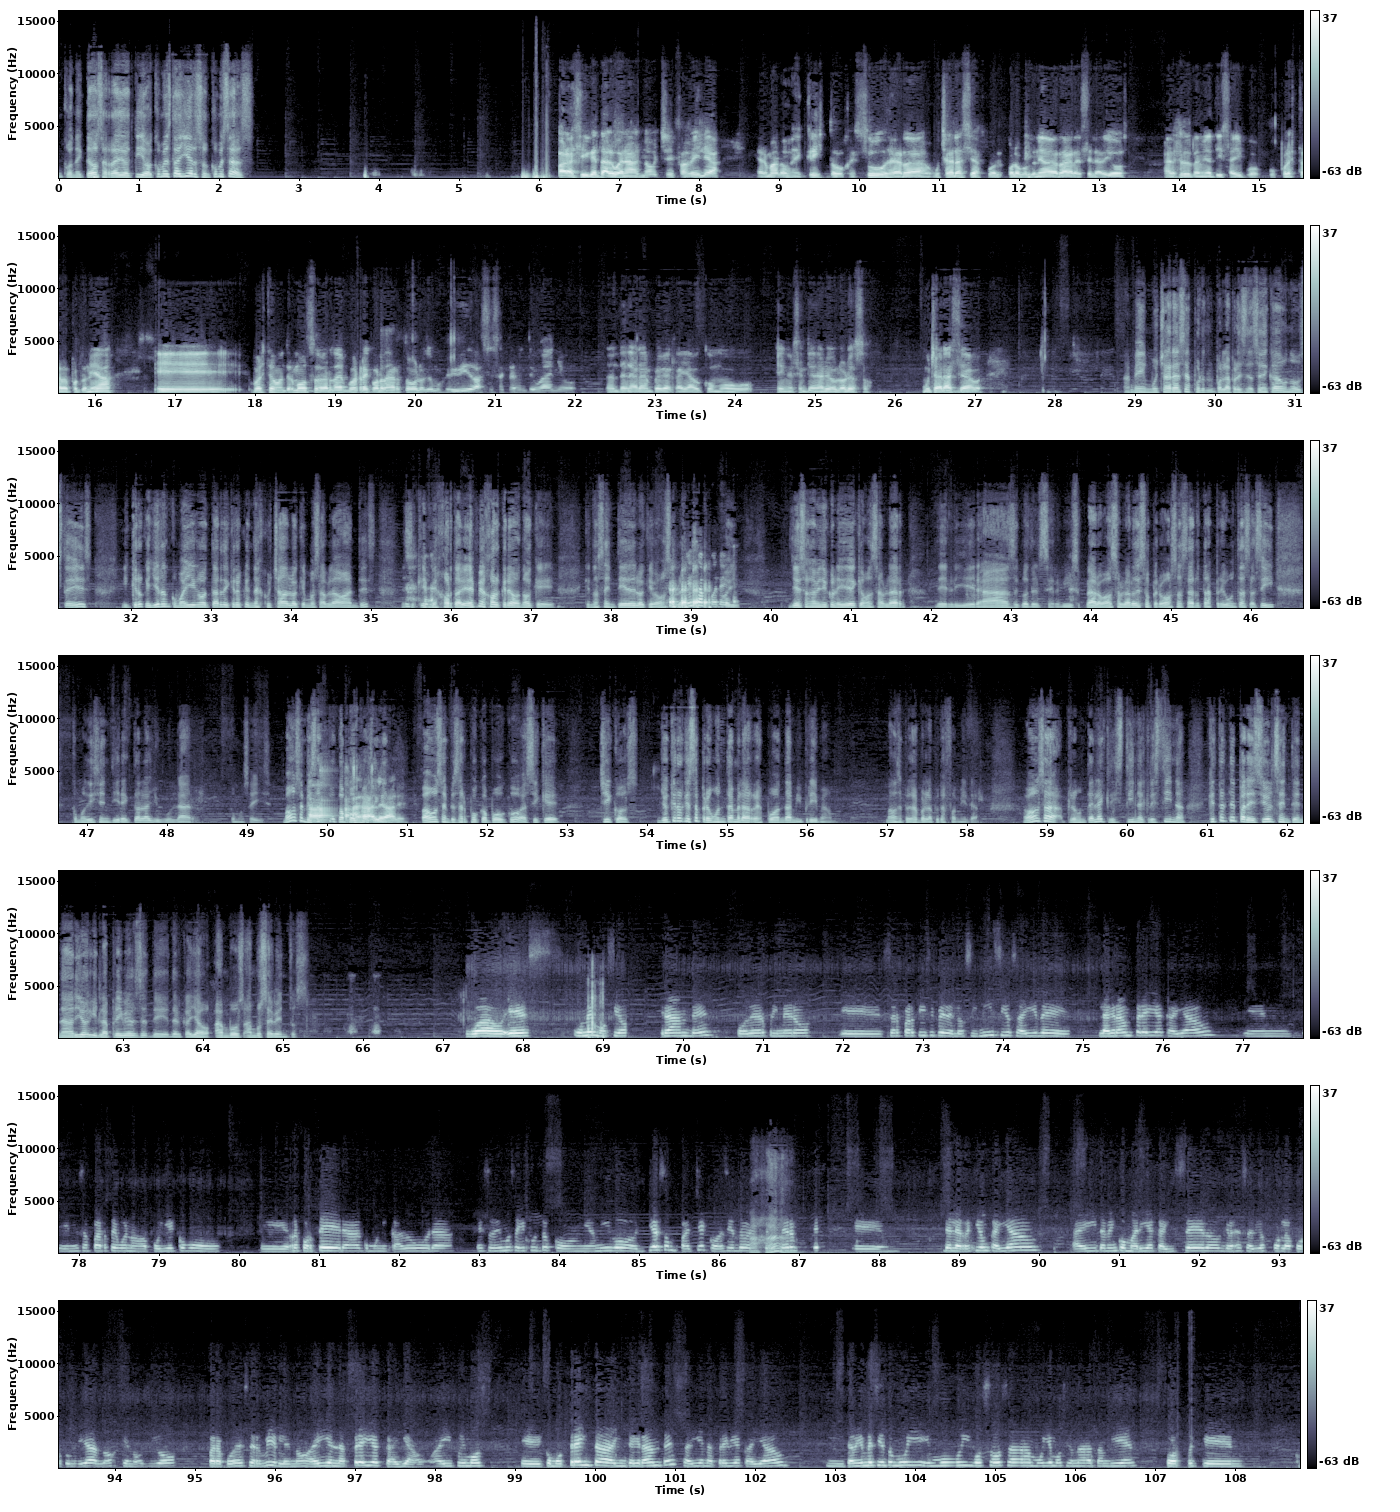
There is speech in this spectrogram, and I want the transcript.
conectados a Radio Activa. ¿Cómo estás, Gerson? ¿Cómo estás? Ahora sí, ¿qué tal? Buenas noches, familia, hermanos de Cristo, Jesús, de verdad, muchas gracias por, la oportunidad, de verdad, agradecerle a Dios, agradecerle también a ti, Saí, por, por esta oportunidad, eh, por este momento hermoso, de verdad, de poder recordar todo lo que hemos vivido hace exactamente un año, tanto en la Gran Previa Callao como en el Centenario Glorioso. Muchas gracias. Amén. Muchas gracias por, la presentación de cada uno de ustedes. Y creo que Jaron, como ha llegado tarde, creo que no ha escuchado lo que hemos hablado antes. Así que es mejor todavía. Es mejor, creo, ¿no? Que, no se entere de lo que vamos a hablar hoy. Jason ha venido con la idea de que vamos a hablar del liderazgo, del servicio. Claro, vamos a hablar de eso, pero vamos a hacer otras preguntas así, como dicen, directo a la yugular, como se dice. Vamos a empezar ah, poco a poco. dale, dale. Vamos a empezar poco a poco, así que, chicos, yo quiero que esa pregunta me la responda mi prima. Vamos a empezar por la puta familiar. Vamos a preguntarle a Cristina. Cristina, ¿qué tal te pareció el centenario y la previa del Callao? Ambos, ambos eventos. Wow, es una emoción grande poder primero eh, ser partícipe de los inicios ahí de la gran previa Callao. En, esa parte, bueno, apoyé como eh, reportera, comunicadora. Estuvimos ahí juntos con mi amigo Gerson Pacheco haciendo el primer eh, de la región Callao, ahí también con María Caicedo, gracias a Dios por la oportunidad ¿no? que nos dio para poder servirle, ¿no? Ahí en la previa Callao, ahí fuimos eh, como 30 integrantes ahí en la previa Callao y también me siento muy, muy gozosa, muy emocionada también porque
